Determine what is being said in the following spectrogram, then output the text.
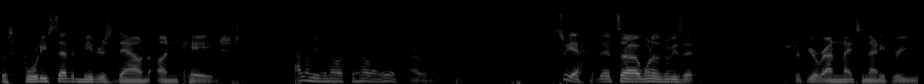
was 47 meters down, uncaged. I don't even know what the hell that is. All right. So yeah, it's uh, one of those movies that, I'm sure if you're around in 1993, you,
